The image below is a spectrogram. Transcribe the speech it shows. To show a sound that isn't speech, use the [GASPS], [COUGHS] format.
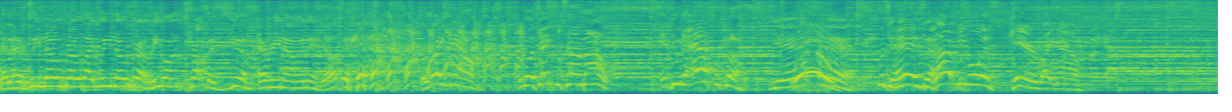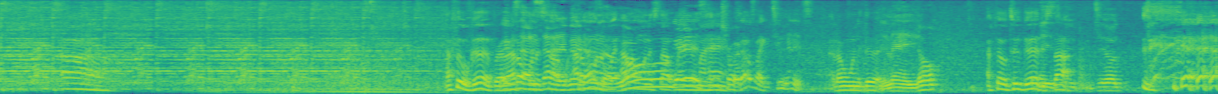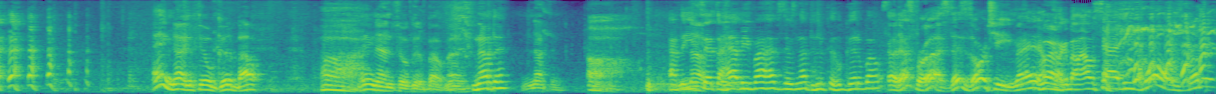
And like we know bro, like we know bro. He gonna drop a gem every now and then. Yup. [LAUGHS] but right now, we're going to take some time out and do the Africa. Yeah. Put your hands up. A up. lot of people is scared right now. Uh, I feel good, bro. I don't want to stop. I don't want to. I don't want to stop waving my hands. That was like two minutes. I don't want to do it. Man, you don't. I feel too good to stop. [LAUGHS] Until, [LAUGHS] ain't nothing to feel good about. Oh, ain't nothing to feel good about, man. Nothing. Nothing. Ah. After you set the happy vibes, there's nothing to feel good about. Oh, that's for us. This is Archie, man. I'm Word. talking about outside these [LAUGHS] walls, brother.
